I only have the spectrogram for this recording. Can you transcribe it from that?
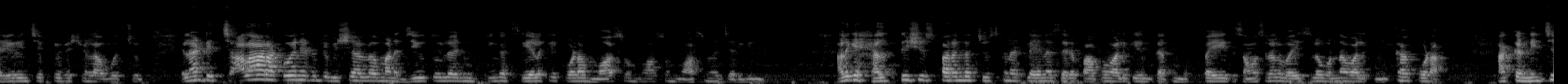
ధైర్యం చెప్పే విషయంలో అవ్వచ్చు. ఇలాంటి చాలా రకమైనటువంటి విషయాల్లో మన జీవితంలో ముఖ్యంగా స్త్రీలకి కూడా మోసం, మోసం, మోసమే జరిగింది. అలాగే హెల్త్ ఇష్యూస్ పరంగా చూసుకున్నట్లయినా సరే పాపం వాళ్ళకి గత 35 సంవత్సరాల వయసులో ఉన్న వాళ్ళకి ఇంకా కూడా అక్కడి నుంచి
